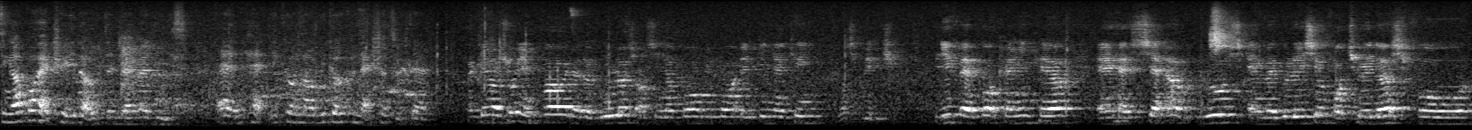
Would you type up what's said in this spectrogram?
Singapore had traded with the Javanese and had economical connections with them. I can also infer that the rulers of Singapore before 1819 was rich, lived at Fort Canning Hill, and had set up rules and regulations for traders who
